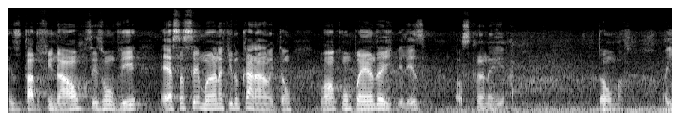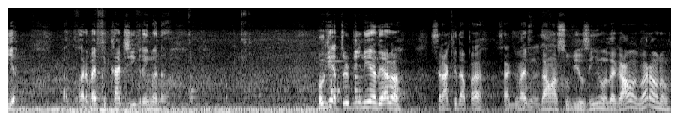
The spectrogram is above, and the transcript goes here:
resultado final, vocês vão ver essa semana aqui no canal. Então, vão acompanhando aí, beleza? Olha os canos aí, ó. Toma. Aí, ó. Agora vai ficar digra, hein, mano? Ô, Gui, a turbininha dela, ó. Será que dá pra... Será que vai Duas. dar um assoviozinho legal agora ou não?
